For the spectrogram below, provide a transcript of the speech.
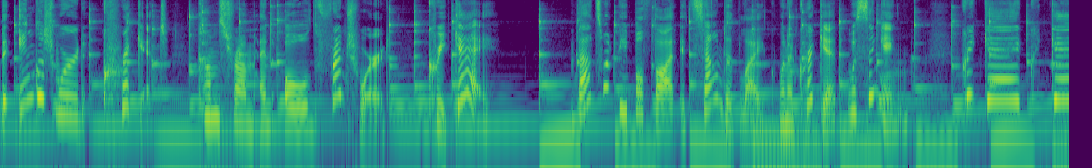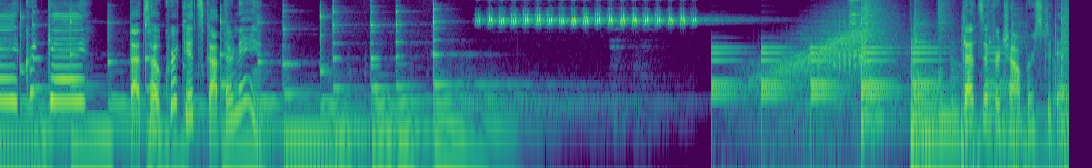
The English word cricket comes from an old French word, criquet. That's what people thought it sounded like when a cricket was singing. Criquet, criquet, criquet. That's how crickets got their name. That's it for Chompers today,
